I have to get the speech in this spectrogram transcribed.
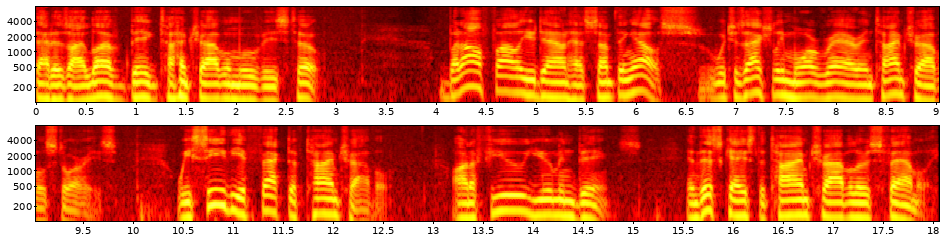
That is, I love big time travel movies too. But I'll Follow You Down has something else, which is actually more rare in time travel stories. We see the effect of time travel on a few human beings, in this case, the time traveler's family.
